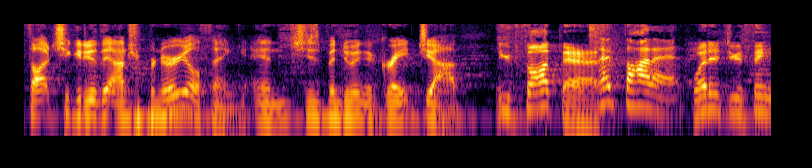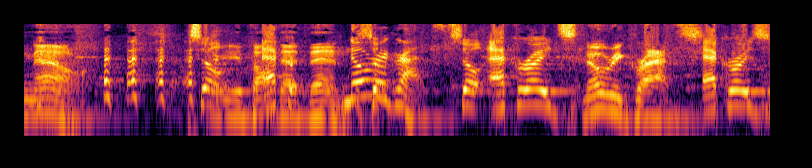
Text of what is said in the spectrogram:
thought she could do the entrepreneurial thing, and she's been doing a great job. You thought that. I thought it. What did you think now? So You thought Ackro- that then. No So- regrets. So Ackroyd's No regrets. Ackroyd's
